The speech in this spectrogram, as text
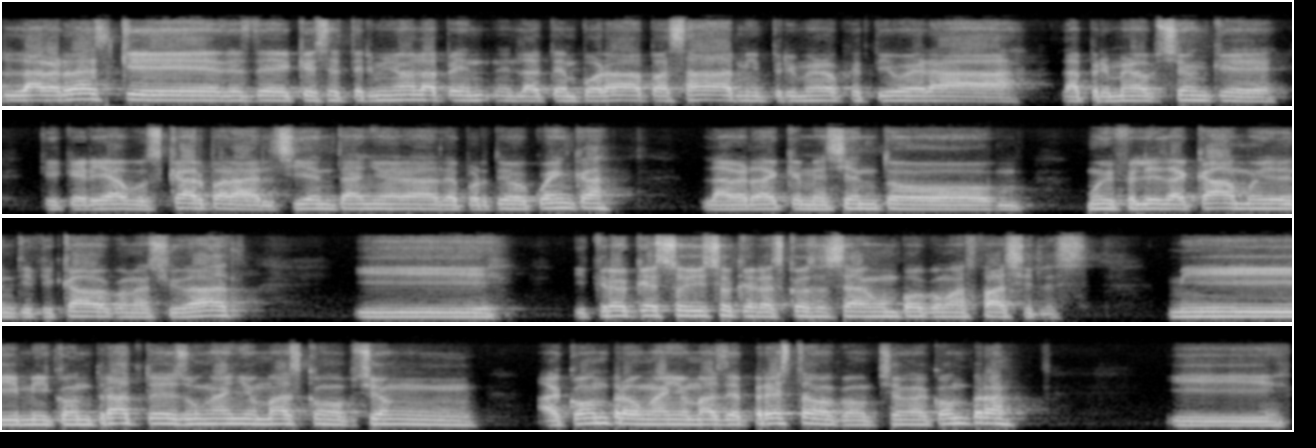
La verdad es que desde que se terminó la, temporada pasada, mi primer objetivo era la primera opción que, que, quería buscar para el siguiente año era Deportivo Cuenca. La verdad que me siento muy feliz acá, muy identificado con la ciudad y, y creo que eso hizo que las cosas sean un poco más fáciles. Mi, mi contrato es un año más como opción a compra, un año más de préstamo con opción a compra. Y,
